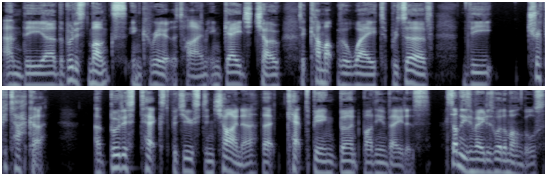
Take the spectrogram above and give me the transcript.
And the uh, the Buddhist monks in Korea at the time engaged Cho to come up with a way to preserve the Tripitaka, a Buddhist text produced in China that kept being burnt by the invaders. Some of these invaders were the Mongols,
